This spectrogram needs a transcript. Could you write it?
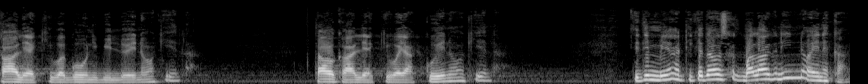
කාලයක් කිව්වා ගෝනි බිල්ලෝ එනවා කියලා. තව කාලයක් කිව්වා යක්කු වෙනවා කියලා. ඉතින් මෙයා ටික දවසක් බලාගෙන ඉන්නවා එනකන්.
